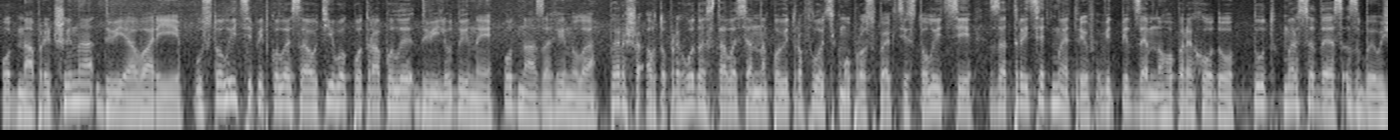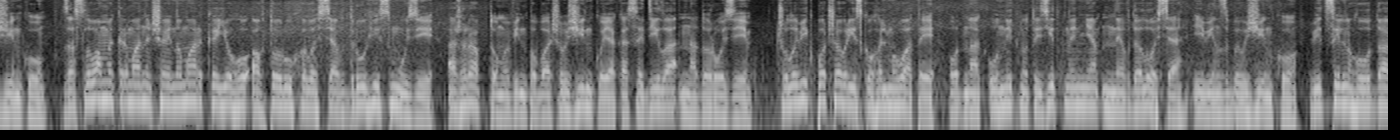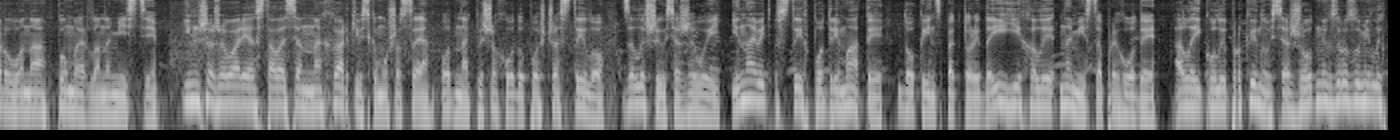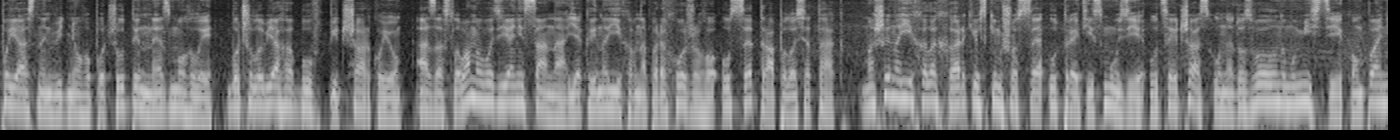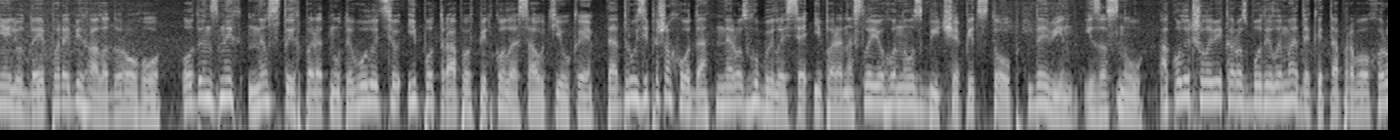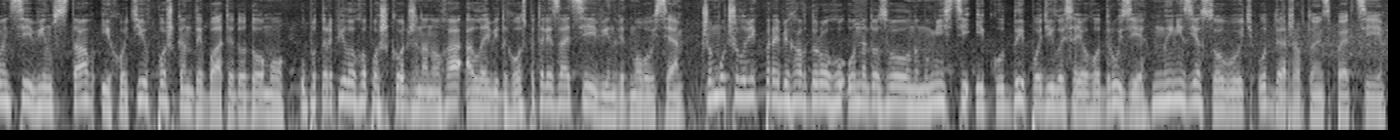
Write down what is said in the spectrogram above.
Одна причина дві аварії. У столиці під колеса автівок потрапили дві людини. Одна загинула. Перша автопригода сталася на повітрофлотському проспекті столиці за 30 метрів від підземного переходу. Тут мерседес збив жінку. За словами керманича іномарки, його авто рухалося в другій смузі. Аж раптом він побачив жінку, яка сиділа на дорозі. Чоловік почав різко гальмувати, однак уникнути зіткнення не вдалося, і він збив жінку. Від сильного удару вона померла на місці. Інша ж аварія сталася на Харківському шосе, однак пішоходу пощастило, залишився живий і навіть встиг подрімати, доки інспектори ДАІ їхали на місце пригоди. Але й коли прокинувся, жодних зрозумілих пояснень від нього почути не змогли, бо чолов'яга був під шаркою. А за словами водія Нісана, який наїхав на перехожого, усе трапилося так. Машина їхала Харківським шосе у третій смузі. У цей час у недозволеному місці компанія людей перебігала дорогу. Один з них не встиг перетнути вулицю і потрапив під колеса автівки. Та друзі пішохода не розгубилися і перенесли його на узбіччя під стовп, де він і заснув. А коли чоловіка розбудили медики та правоохоронці, він встав і хотів пошкандибати додому. У потерпілого пошкоджена нога, але від госпіталізації він відмовився. Чому чоловік перебігав дорогу у недозволеному місці і куди поділися його друзі, нині з'ясовують у Державтоінспекції.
